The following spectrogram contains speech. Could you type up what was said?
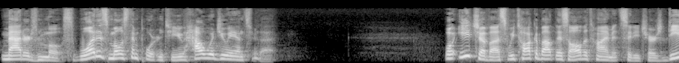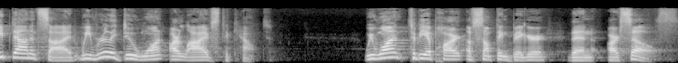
matters most? What is most important to you? How would you answer that? Well, each of us, we talk about this all the time at City Church. Deep down inside, we really do want our lives to count. We want to be a part of something bigger than ourselves.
